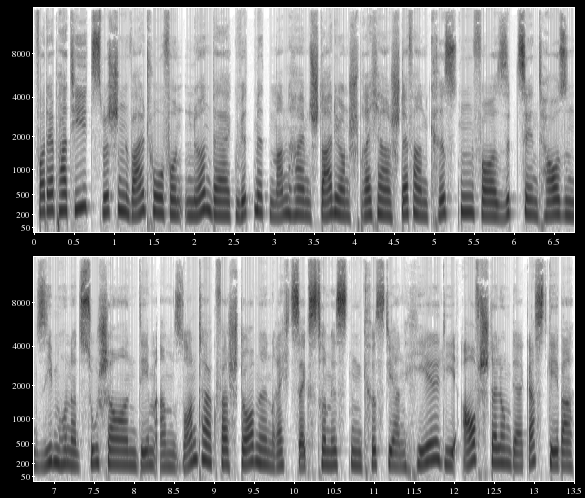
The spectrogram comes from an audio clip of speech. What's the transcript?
Vor der Partie zwischen Waldhof und Nürnberg widmet Mannheims Stadionsprecher Stefan Christen vor 17.700 Zuschauern dem am Sonntag verstorbenen Rechtsextremisten Christian Hehl die Aufstellung der Gastgeber.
